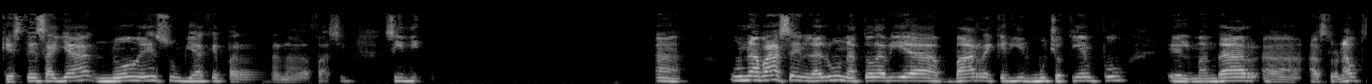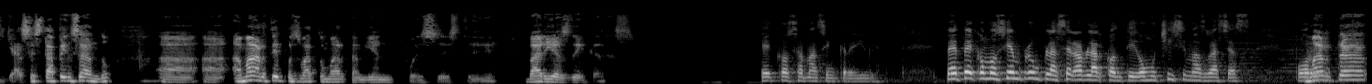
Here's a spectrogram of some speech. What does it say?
que estés allá, no es un viaje para nada fácil. Si una base en la Luna todavía va a requerir mucho tiempo, el mandar a astronautas, ya se está pensando, a, Marte, pues va a tomar también pues este, varias décadas. Qué cosa más increíble. Pepe, como siempre, un placer hablar contigo. Muchísimas gracias por Marta,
